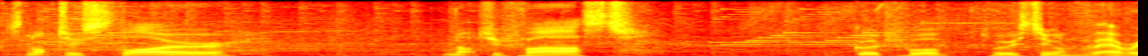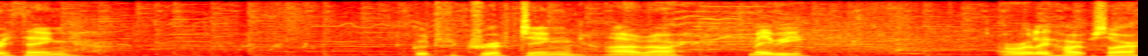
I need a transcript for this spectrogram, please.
It's not too slow, not too fast. Good for boosting off of everything. Good for drifting. I don't know. Maybe. I really hope so.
